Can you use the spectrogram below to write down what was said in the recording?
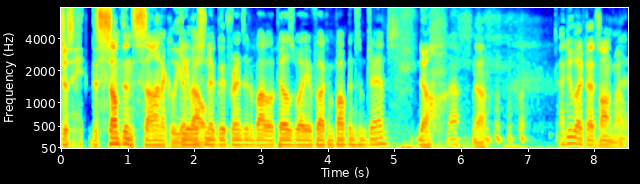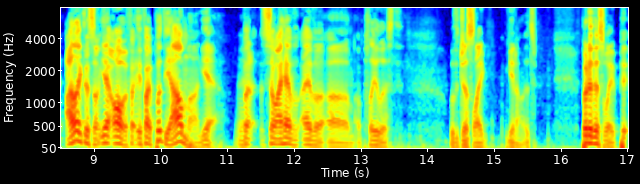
just hit, there's something sonically Do you about listen to Good Friends and a Bottle of Pills while you're fucking pumping some jams? no No. no. I do like that song though. I like this song. Yeah. Oh, if I, if I put the album on, yeah. But so I have I have a um, a playlist with just like you know it's put it this way. Pick,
